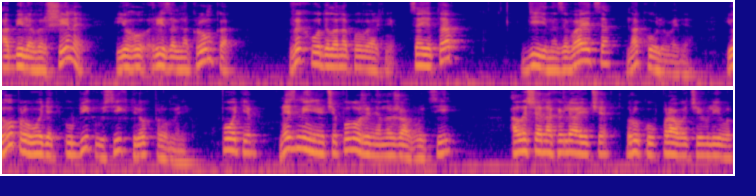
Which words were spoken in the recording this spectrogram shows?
а біля вершини його різальна кромка виходила на поверхню. Цей етап дії називається наколювання. Його проводять у бік усіх трьох променів. Потім, не змінюючи положення ножа в руці, а лише нахиляючи руку вправо чи вліво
